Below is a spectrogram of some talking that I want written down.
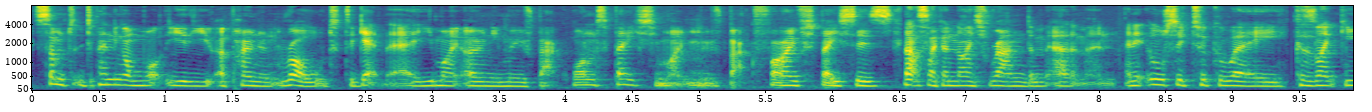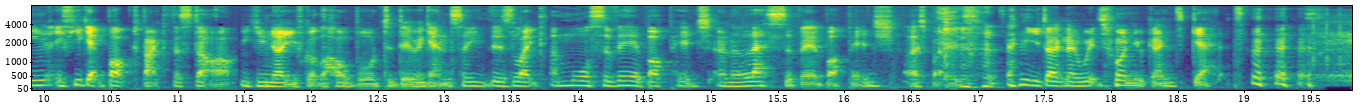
some depending on what your, your opponent rolled to get there you might only move back one space you might move back five spaces. That's like a nice random element. And it also took away because like you if you get bopped back to the start you know you've got the whole board to do again. So there's like a more severe boppage and a less severe boppage i suppose. And you don't know which one you're going to get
